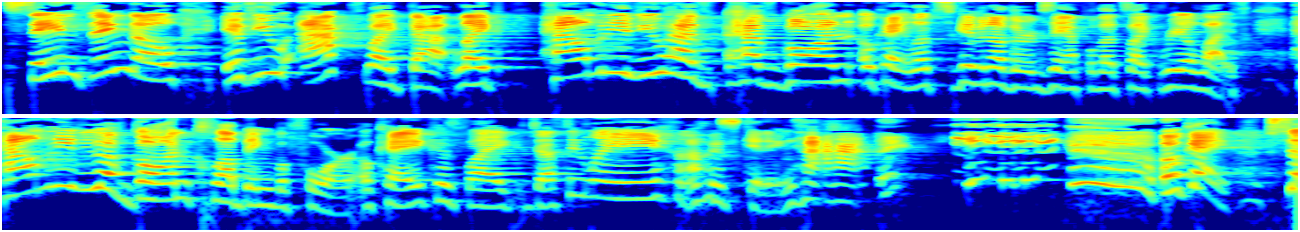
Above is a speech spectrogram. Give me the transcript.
Same thing though, if you act like that, like how many of you have have gone, okay, let's give another example that's like real life. How many of you have gone clubbing before, okay? Cuz like Jessie Lee, I was kidding. okay, so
